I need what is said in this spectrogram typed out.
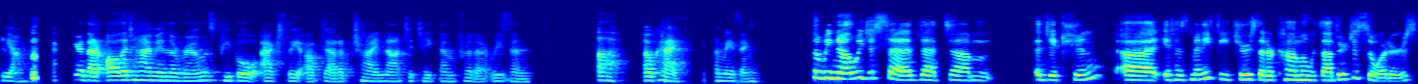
Yeah. I hear that all the time in the rooms. People actually opt out of trying not to take them for that reason. Ah, uh, okay. Amazing. So we know we just said that um, addiction. Uh, it has many features that are common with other disorders,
